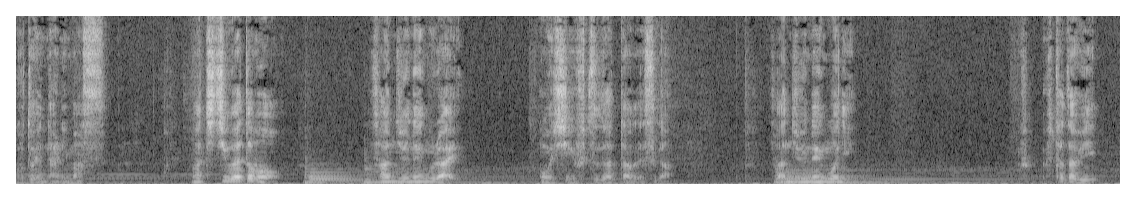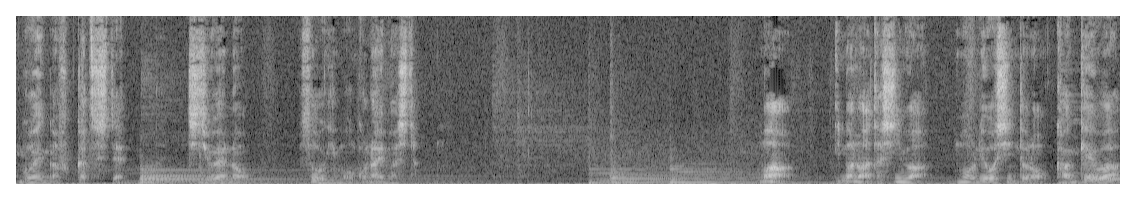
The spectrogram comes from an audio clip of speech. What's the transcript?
ことになります、まあ、父親とも30年ぐらい音信不通だったのですが30年後に再びご縁が復活して父親の葬儀も行いました。まあ今の私にはもう両親との関係は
